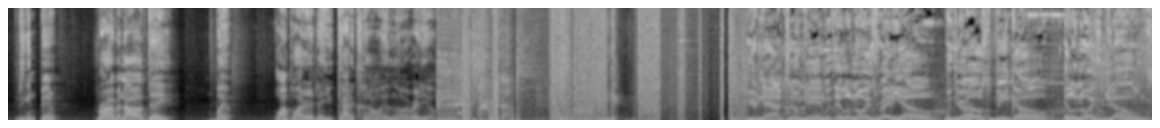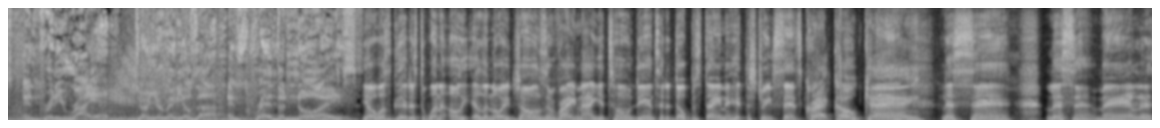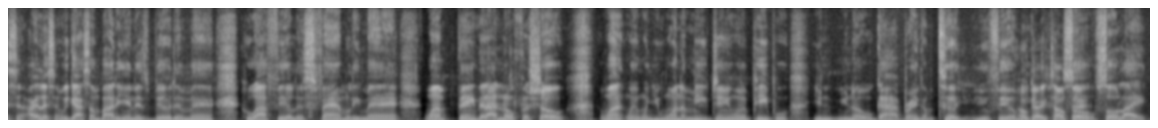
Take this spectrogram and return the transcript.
he's been robbing all day. But one part of the day you gotta cut on iLLANOiZE radio. You're now tuned in with iLLANOiZE Radio with your host Vico, Illinois Jones, and Pretty Riot. Turn your radios up and spread the noise. Yo, what's good? It's the one and only Illinois Jones, and right now you're tuned in to the dopest thing that hit the street since crack, cocaine. Listen, listen, man, listen. All right, listen. We got somebody in this building, man, who I feel is family, man. One thing that I know for sure, one when when you want to meet genuine people, you you know God bring them to you. You feel me? Okay, talk so that. so like.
